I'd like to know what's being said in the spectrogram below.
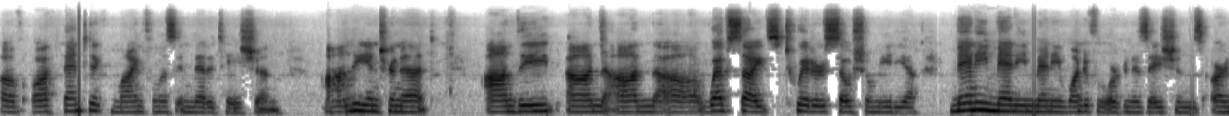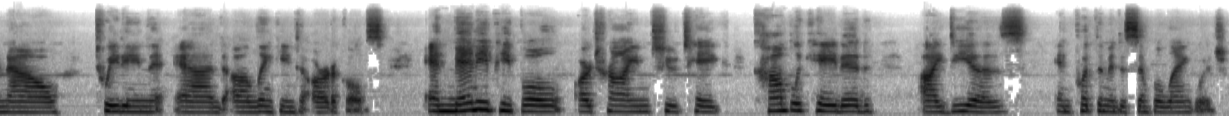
of authentic mindfulness and meditation on the internet, on the on on uh, websites, Twitter, social media. Many, many, many wonderful organizations are now tweeting and uh, linking to articles. And many people are trying to take complicated ideas and put them into simple language.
